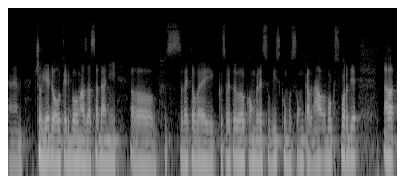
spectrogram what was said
neviem, čo jedol, keď bol na zasadaní uh, Svetovej, Svetového kongresu výskumu slnka v, v Oxforde a,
